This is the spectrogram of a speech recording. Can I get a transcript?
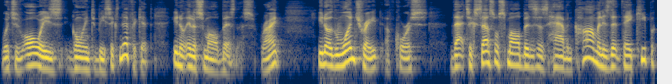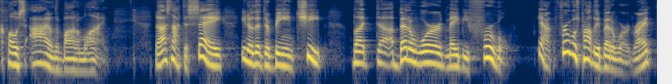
which is always going to be significant, you know, in a small business, right? You know, the one trait, of course, that successful small businesses have in common is that they keep a close eye on the bottom line. Now, that's not to say, you know, that they're being cheap, but uh, a better word may be frugal. Yeah, frugal is probably a better word, right?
